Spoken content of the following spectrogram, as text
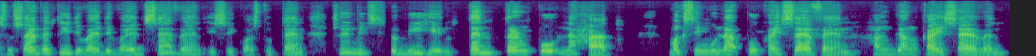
So 70 divided by 7 is equals to 10. So ibig sabihin, 10 term po lahat magsimula po kay 7 hanggang kay 70.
